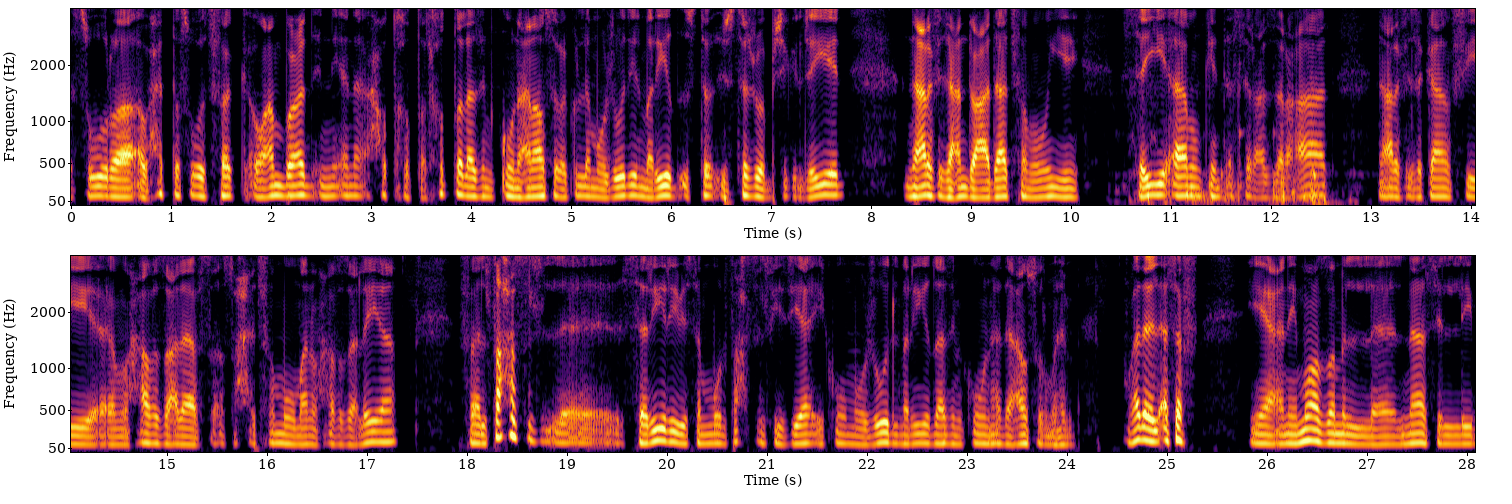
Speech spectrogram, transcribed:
صورة أو حتى صورة فك أو عن بعد إني أنا أحط خطة. الخطة لازم تكون عناصرها كلها موجودة المريض يستجوب بشكل جيد. نعرف إذا عنده عادات فموية سيئة ممكن تأثر على الزرعات. نعرف إذا كان في محافظة على صحة فمه وما محافظ عليها. فالفحص السريري بيسموه الفحص الفيزيائي يكون موجود المريض لازم يكون هذا عنصر مهم. وهذا للأسف يعني معظم الناس اللي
